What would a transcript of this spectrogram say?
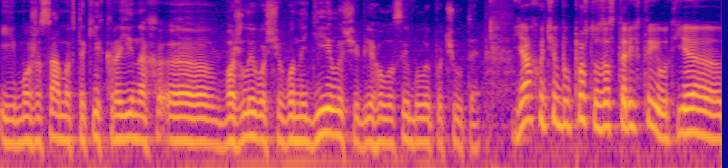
І може саме в таких країнах е, важливо, щоб вони діяли, щоб їх голоси були почути. Я хотів би просто застерігти. От є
